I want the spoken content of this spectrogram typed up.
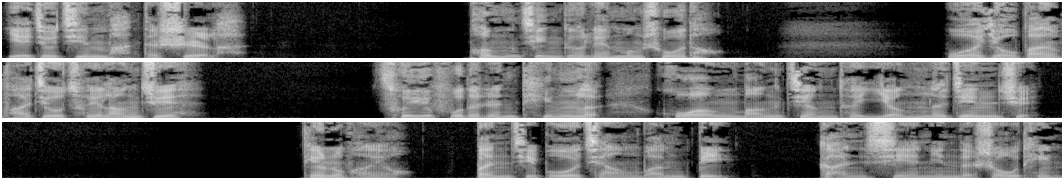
也就今晚的事了。”彭敬德连忙说道：“我有办法救崔郎君。”崔府的人听了，慌忙将他迎了进去。听众朋友，本集播讲完毕，感谢您的收听。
